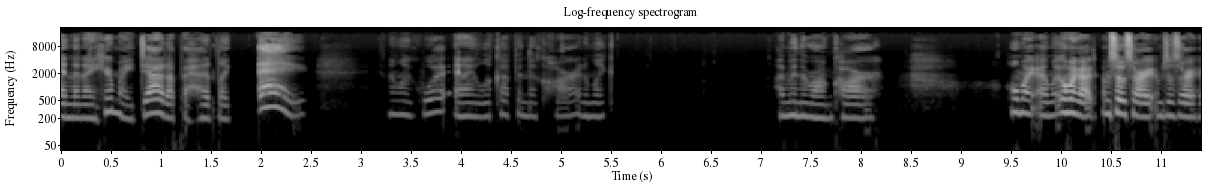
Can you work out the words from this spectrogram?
and then I hear my dad up ahead, like hey. And I'm like, what? And I look up in the car and I'm like, I'm in the wrong car. Oh my, I'm like, oh my God, I'm so sorry. I'm so sorry.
